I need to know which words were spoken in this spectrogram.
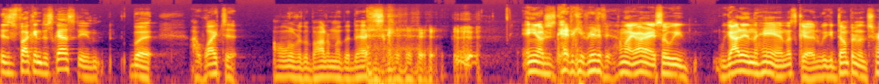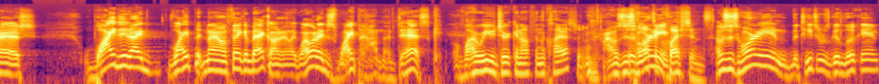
it's fucking disgusting. But I wiped it all over the bottom of the desk. and you know, just had to get rid of it. I'm like, all right, so we we got it in the hand. That's good. We could dump it in the trash. Why did I wipe it now? Thinking back on it, like, why would I just wipe it on the desk? Why were you jerking off in the classroom? I was just There's lots horny. of questions. I was just horny, and the teacher was good looking,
